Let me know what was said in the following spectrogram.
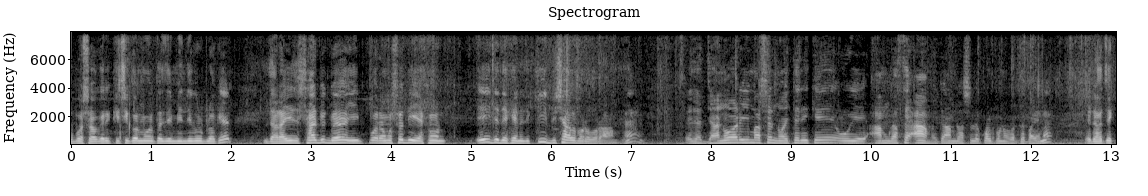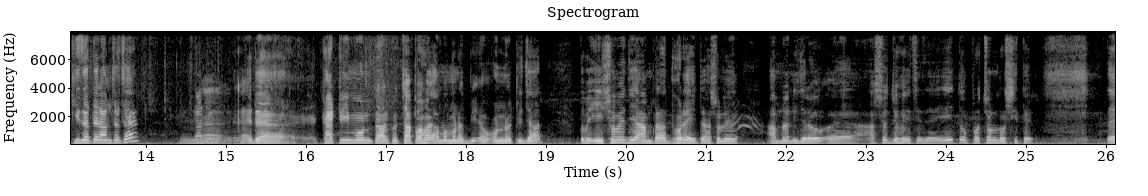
উপসহকারী কৃষি কর্মকর্তা যে মেদিনীপুর ব্লকের যারা এই সার্বিকভাবে এই পরামর্শ দিয়ে এখন এই যে দেখেন যে কী বিশাল বড় বড় আম হ্যাঁ? এই যে জানুয়ারি মাসের নয় তারিখে ওই আম গাছে আম এটা আমরা আসলে কল্পনা করতে পারি না। এটা হচ্ছে কী জাতের আম চাচা? এটা কাটিমন তার খুব চাপা হয় আমার মনে হয় অন্য একটি জাত। তবে এই সময় যে আমটা ধরে এটা আসলে আমরা নিজেরাও আশ্চর্য হয়েছে যে এই তো প্রচণ্ড শীতে। তাই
